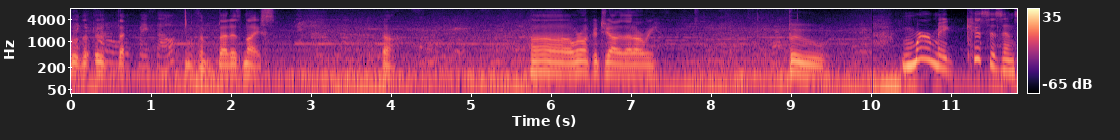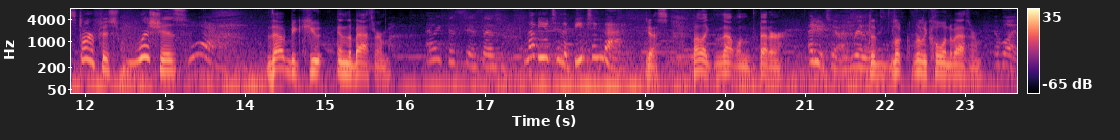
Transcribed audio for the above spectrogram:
Ooh, the- ooh, that, with myself. that is nice. Oh. Uh, we're not gonna get you out of that, are we? Boo. Mermaid kisses and starfish wishes. Yeah. That would be cute in the bathroom. I like this too. It says, love you to the beach and back. Yes. But I like that one better. I do too. I really To like look really cool in the bathroom. it. would.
